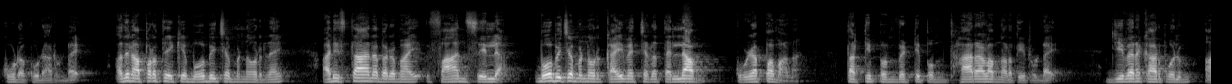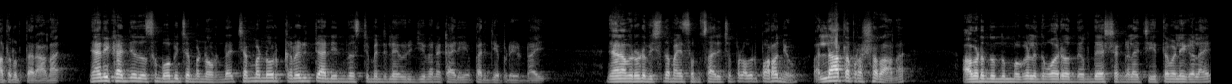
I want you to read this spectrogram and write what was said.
കൂടെ കൂടാറുണ്ട്. അതിനപ്പുറത്തേക്ക് ബോബി ചെമ്മണ്ണൂരിന് അടിസ്ഥാനപരമായി ഫാൻസ് ഇല്ല. ബോബി ചെമ്മണ്ണൂർ കൈവച്ചിടത്തെല്ലാം കുഴപ്പമാണ്. തട്ടിപ്പും വെട്ടിപ്പും ധാരാളം നടത്തിയിട്ടുണ്ട്. ജീവനക്കാർ പോലും അതൃപ്തരാണ്. ഞാൻ ഈ കഴിഞ്ഞ ദിവസം ബോബി ചെമ്മണ്ണൂറിന്റെ ചെമ്മണ്ണൂർ ക്രെഡിറ്റ് ആൻഡ് ഇൻവെസ്റ്റ്മെന്റിലെ ഒരു ജീവനക്കാരിയെ പരിചയപ്പെടുകയുണ്ടായി. ഞാൻ അവരോട് വിശദമായി സംസാരിച്ചപ്പോൾ അവർ പറഞ്ഞു വല്ലാത്ത പ്രഷറാണ്. അവിടെ നിന്നും മുകളിൽ നിന്ന് ഓരോ നിർദ്ദേശങ്ങളെ ചീത്തവിളികളെ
